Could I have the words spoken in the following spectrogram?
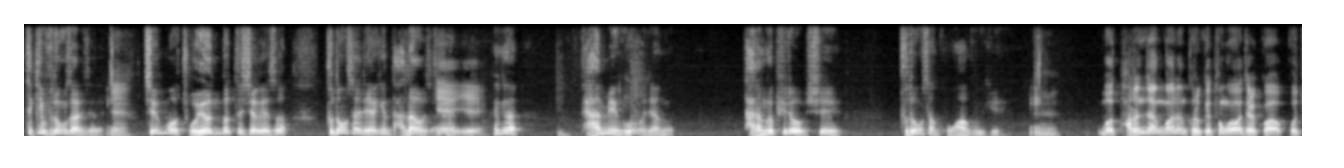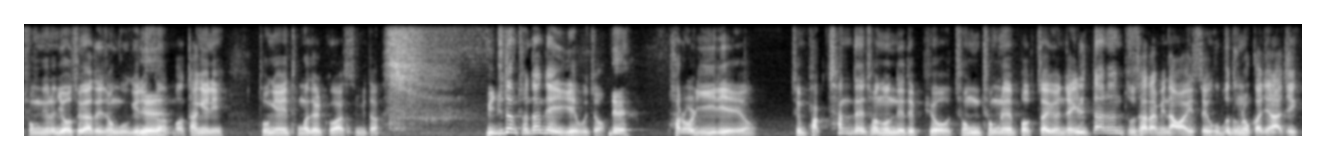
특히 부동산이잖아요. 예, 지금 뭐 조연부터 시작해서 부동산 이야기는 다 예, 나오잖아요. 예. 그러니까 대한민국은 그냥 다른 거 필요 없이 부동산 공화국이에요. 예. 뭐 다른 장관은 그렇게 통과가 될 것 같고 총리는 여소야대 전국이니까 예. 뭐 당연히 동의안이 통과될 것 같습니다. 민주당 전당대 얘기해 보죠. 네. 8월 2일이에요. 지금 박찬대 전 원내대표, 정청래 법사위원장 일단은 두 사람이 나와 있어요. 후보 등록까지는 아직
